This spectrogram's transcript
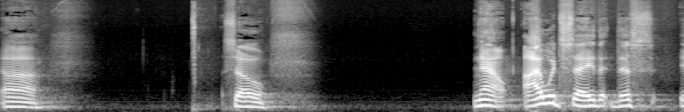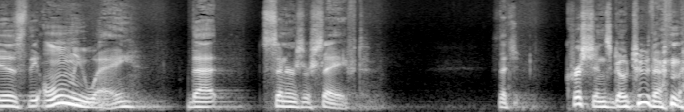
Uh, so, now, I would say that this is the only way that sinners are saved. That Christians go to them.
